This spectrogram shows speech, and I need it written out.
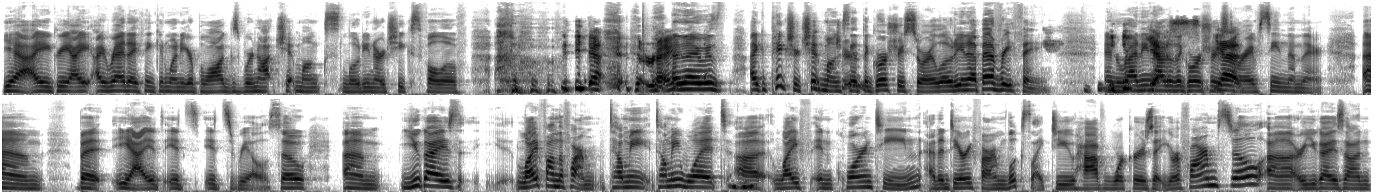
yeah, I agree. I, I read, I think, in one of your blogs, we're not chipmunks loading our cheeks full of. yeah, right. And I was, I could picture chipmunks at the grocery store loading up everything and running yes. out of the grocery yes. store. I've seen them there. Um, but yeah, it, it's it's real. So um, you guys, life on the farm. Tell me, tell me what mm-hmm. uh, life in quarantine at a dairy farm looks like. Do you have workers at your farm still? Uh, are you guys on?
